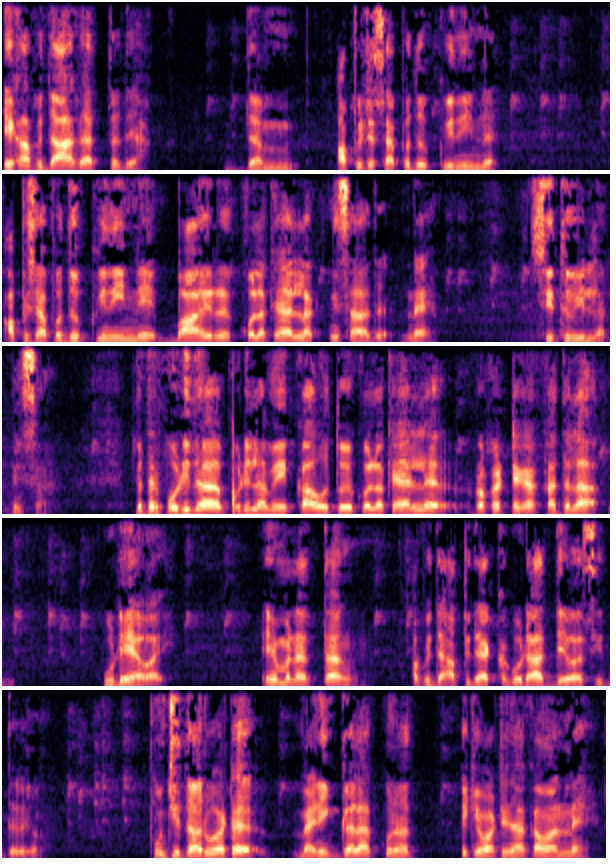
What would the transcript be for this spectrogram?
ඒක අපි දාගත්ත දෙයක්. දැන් අපිට සැප දුක් විඳින්න අපි සැප දුක් විඳින්නේ බාහිර කොල කෑල්ලක් නිසාද? නෑ. සිතුවිල්ලක් නිසා. මෙතන පොඩි පොඩි ළමෙක් ආවොත් ඔය කොල කෑල්ල රොකට් එකක් හදලා උඩ යවයි. එහෙම නැත්නම් අපි අපි දැක්ක ගොඩාක් දේවල් සිද්ධ වෙනවා. පුංචි දරුවට මැණික් ගලක් වුණත් ඒකේ වටිනාකමක් නැහැ.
